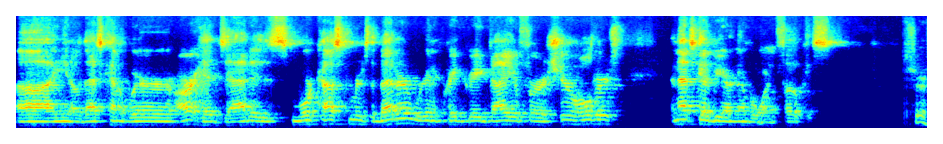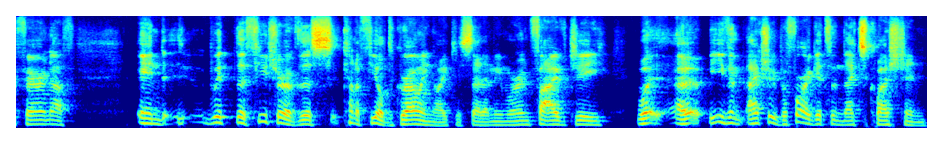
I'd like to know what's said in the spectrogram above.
Uh, you know, that's kind of where our head's at is more customers, the better. We're going to create great value for our shareholders. And that's going to be our number one focus. Sure. Fair enough. And with the future of this kind of field growing, like you said, I mean, we're in 5G. What uh, even actually before I get to the next question,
